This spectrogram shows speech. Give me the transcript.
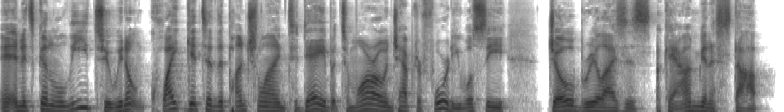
And it's going to lead to, we don't quite get to the punchline today, but tomorrow in chapter 40, we'll see Job realizes, okay, I'm going to stop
